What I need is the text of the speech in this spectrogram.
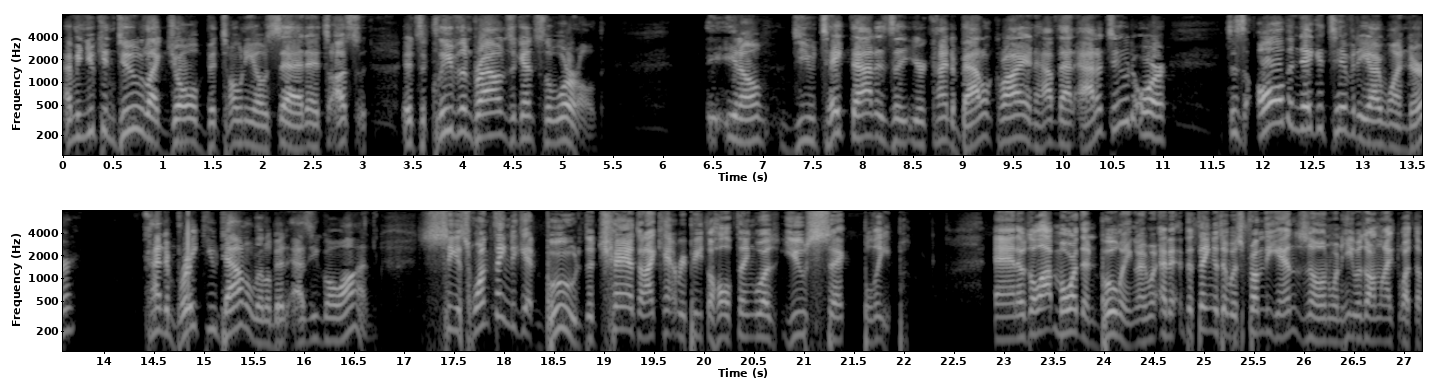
I mean, you can do like Joel Bitonio said, it's us, it's the Cleveland Browns against the world. You know, do you take that as a, your kind of battle cry and have that attitude, or does all the negativity, I wonder, kind of break you down a little bit as you go on? See, it's one thing to get booed. The chant, and I can't repeat the whole thing, was "You sick bleep," and it was a lot more than booing. And, the thing is, it was from the end zone when he was on like what the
